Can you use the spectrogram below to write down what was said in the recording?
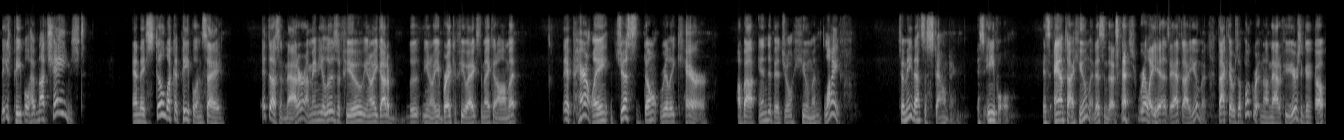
these people have not changed and they still look at people and say, it doesn't matter. I mean, you lose a few, you know, you got to, you know, you break a few eggs to make an omelet. They apparently just don't really care about individual human life. To me, that's astounding. It's evil. It's anti human, isn't it? It really is anti human. In fact, there was a book written on that a few years ago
